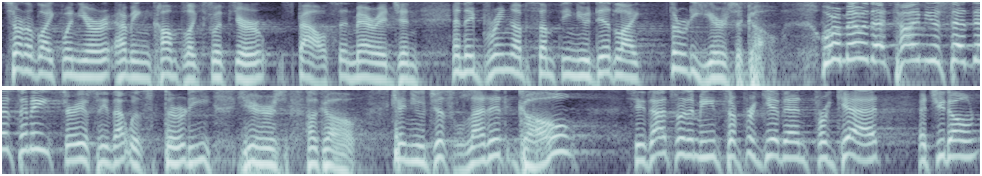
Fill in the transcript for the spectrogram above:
Sort of like when you're having conflicts with your spouse in marriage and, and they bring up something you did like 30 years ago. Well, remember that time you said this to me? Seriously, that was 30 years ago. Can you just let it go? See, that's what it means to forgive and forget that you don't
